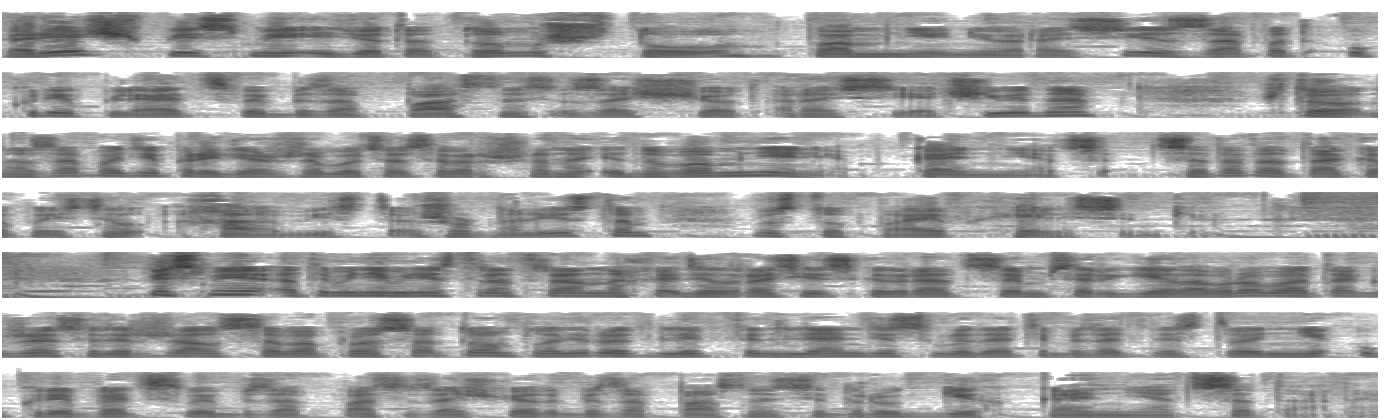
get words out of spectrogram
Речь в письме идет о том, что, по мнению России, Запад укрепляет свою безопасность за счет России. Очевидно, что на Западе придерживаются совершенно иного мнения. Конец. Цитата так и пояснил Хавист журналистам, выступая в Хельсинки. В письме от имени министра иностранных дел Российской Федерации Сергея Лаврова также содержался вопрос о том, планирует ли Финляндия соблюдать обязательства не укреплять свою безопасность за счет безопасности других. Конец цитаты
